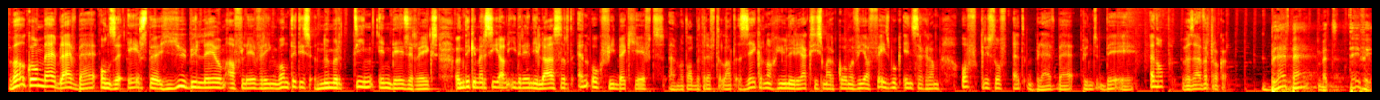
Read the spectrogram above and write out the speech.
Welkom bij Blijf Bij, onze eerste jubileumaflevering, want dit is nummer 10 in deze reeks. Een dikke merci aan iedereen die luistert en ook feedback geeft. En wat dat betreft, laat zeker nog jullie reacties maar komen via Facebook, Instagram of christophe.blijfbij.be. En op, we zijn vertrokken. Blijf bij met TV.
